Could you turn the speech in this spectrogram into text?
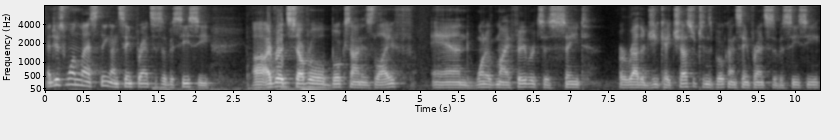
And just one last thing on St. Francis of Assisi. Uh, I've read several books on his life and one of my favorites is Saint, or rather G.K. Chesterton's book on Saint Francis of Assisi.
